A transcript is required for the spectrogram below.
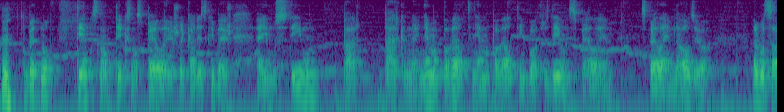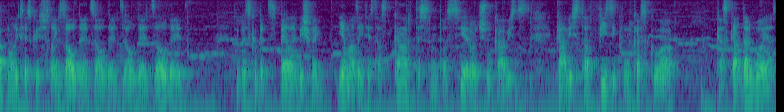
bet, nu, tie, kas nav, tie, kas nav spēlējuši vai kādreiz gribējuši, ejam uz Steam un pērk pērkam, nē, ņemam pa velti, ņemam pa velti Team Fortress 2 un spēlējam, spēlējam daudz, jo varbūt sākumā liksies, ka visu laiku zaudēt, zaudēt, zaudēt, zaudēt. Tāpēc, ka spēlē bišķi vajag iemācīties tās kartes un tos ieročus un kā viss, kā viss tā fizika un kas, ko, kas kā darbojas.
